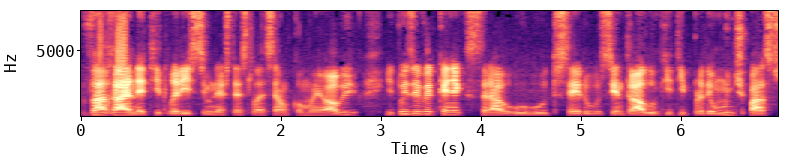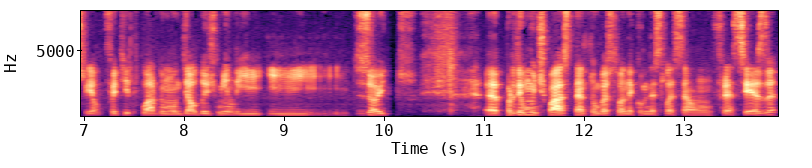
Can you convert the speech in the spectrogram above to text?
Varane é titularíssimo nesta seleção, como é óbvio. E depois é ver quem é que será o, o terceiro central. O Titi perdeu muito espaço. Ele foi titular no Mundial 2018. Uh, perdeu muito espaço tanto no Barcelona como na seleção francesa.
